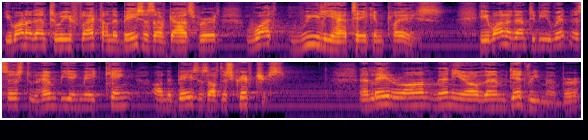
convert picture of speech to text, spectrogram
He wanted them to reflect on the basis of God's Word what really had taken place. He wanted them to be witnesses to Him being made King on the basis of the Scriptures. And later on, many of them did remember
